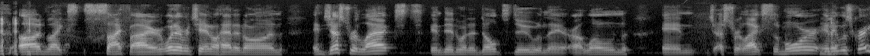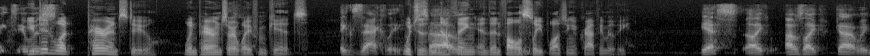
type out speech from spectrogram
on like sci-fi or whatever channel had it on and just relaxed and did what adults do when they are alone and just relaxed some more and No. it was great. It you was did what parents do when parents are away from kids, exactly. which is Um, nothing, and then fall asleep watching a crappy movie. Yes, like I was like, God, we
